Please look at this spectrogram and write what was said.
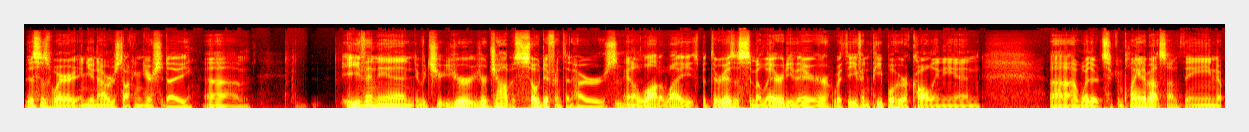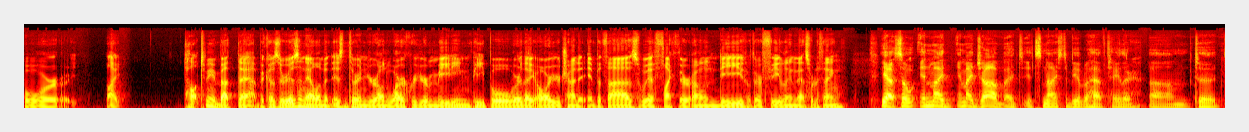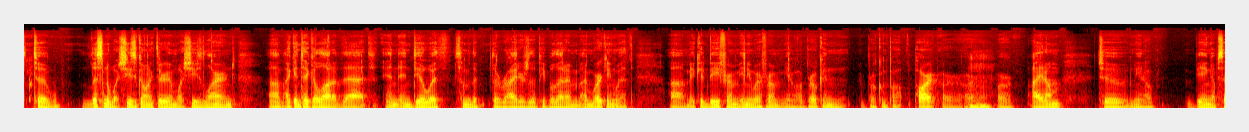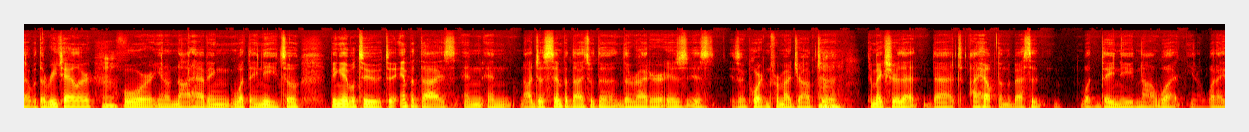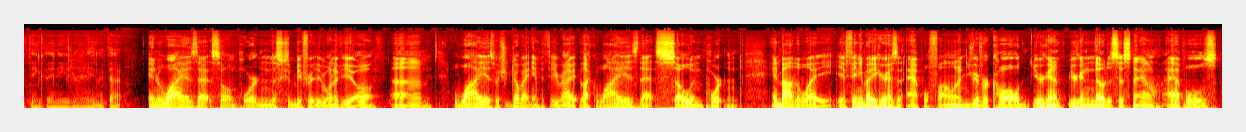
this is where, and you and I were just talking yesterday. Um, even in which your your your job is so different than hers in a lot of ways, but there is a similarity there with even people who are calling in, uh, whether it's a complaint about something or like talk to me about that because there is an element, isn't there, in your own work where you're meeting people where they are, you're trying to empathize with like their own needs, what they're feeling, that sort of thing. Yeah. So in my in my job, it's, it's nice to be able to have Taylor um, to to listen to what she's going through and what she's learned. Um, I can take a lot of that and, and deal with some of the, the writers or the people that I'm, I'm working with. Um, it could be from anywhere from you know a broken broken part or or, or item to you know being upset with the retailer or you know not having what they need. So being able to to empathize and and not just sympathize with the the writer is is is important for my job to to make sure that that I help them the best at what they need, not what you know what I think they need or anything like that. And why is that so important? This could be for either one of you all. Um, why is what you're talking about empathy, right? Like, why is that so important? And by the way, if anybody here has an Apple phone and you've ever called, you're gonna you're gonna notice this now. Apple's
